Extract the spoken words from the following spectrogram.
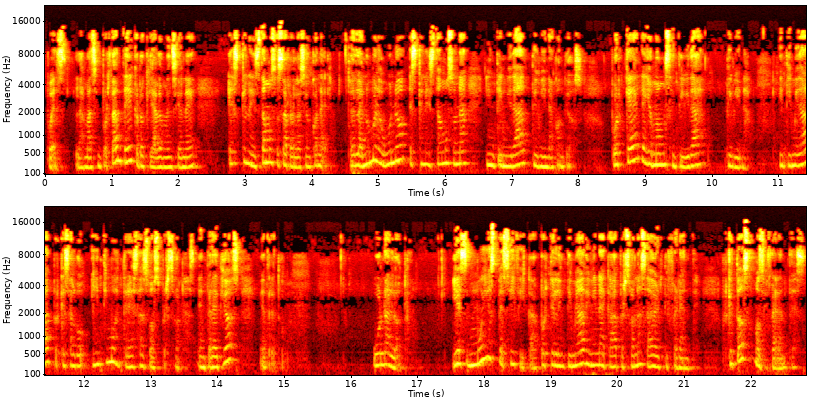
Pues la más importante, creo que ya lo mencioné, es que necesitamos esa relación con Él. Entonces, la número uno es que necesitamos una intimidad divina con Dios. ¿Por qué le llamamos intimidad divina? Intimidad porque es algo íntimo entre esas dos personas, entre Dios y entre tú, uno al otro. Y es muy específica porque la intimidad divina de cada persona sabe ver diferente, porque todos somos diferentes.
